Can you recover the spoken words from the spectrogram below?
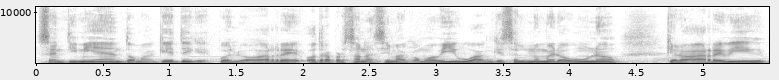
sentimiento, maquete, y que después lo agarre otra persona encima como Big One, que es el número uno, que lo agarre Big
